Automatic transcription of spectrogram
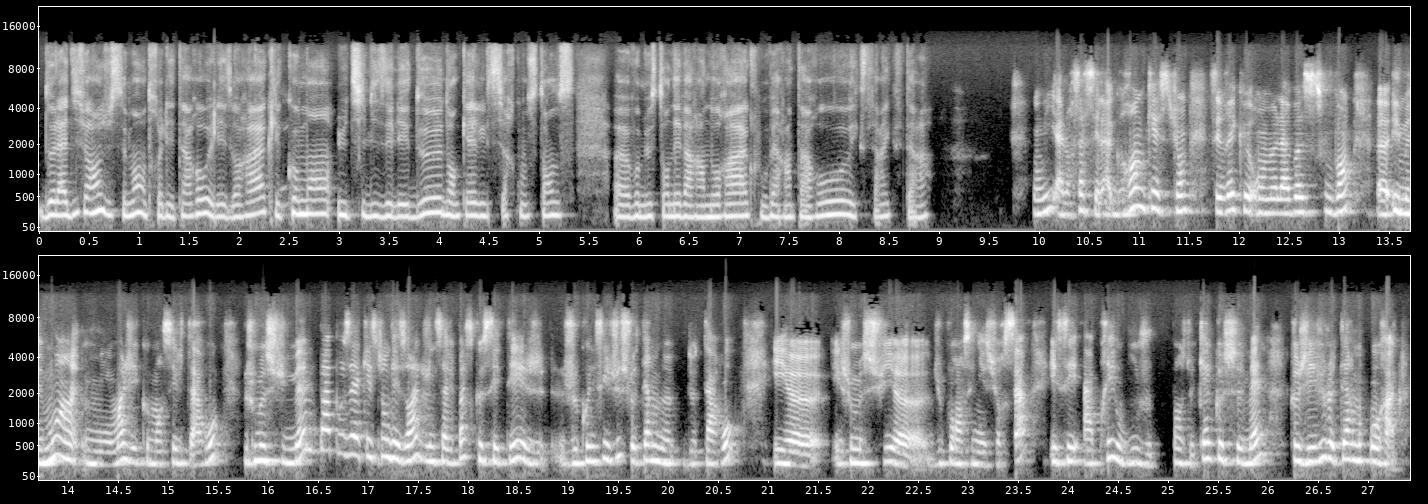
de la différence justement entre les tarots et les oracles et comment utiliser les deux, dans quelles circonstances euh, vaut mieux se tourner vers un oracle ou vers un tarot, etc., etc. Oui, alors ça, c'est la grande question. C'est vrai qu'on me la pose souvent. Euh, et même moi, hein, mais moi, j'ai commencé le tarot. Je me suis même pas posé la question des oracles. Je ne savais pas ce que c'était. Je, connaissais juste le terme de tarot. Et, euh, et je me suis euh, du coup renseignée sur ça. Et c'est après, au bout, je pense, de quelques semaines, que j'ai vu le terme oracle.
